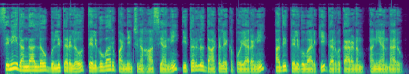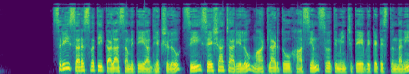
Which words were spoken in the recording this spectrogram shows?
సినీ రంగాల్లో బుల్లితెరలో తెలుగువారు పండించిన హాస్యాన్ని ఇతరులు దాటలేకపోయారని అది తెలుగువారికి గర్వకారణం అని అన్నారు. శ్రీ సరస్వతి కళా సమితి అధ్యక్షులు సి. శేషాచార్యులు మాట్లాడుతూ హాస్యం శృతి మించితే వికటిస్తుందని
